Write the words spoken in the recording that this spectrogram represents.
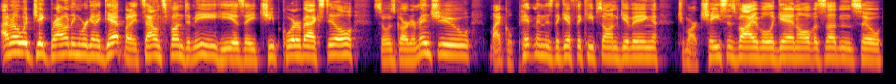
I don't know what Jake Browning we're going to get, but it sounds fun to me. He is a cheap quarterback still. So is Gardner Minshew. Michael Pittman is the gift that keeps on giving. Ja'Marr Chase is viable again all of a sudden. So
